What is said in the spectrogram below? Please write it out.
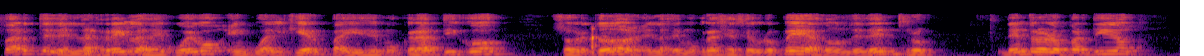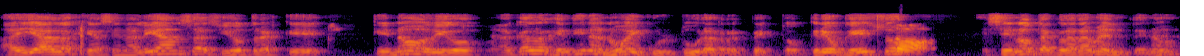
parte de las reglas de juego en cualquier país democrático, sobre todo en las democracias europeas, donde dentro, dentro de los partidos hay alas que hacen alianzas y otras que, que no. Digo, acá en la Argentina no hay cultura al respecto. Creo que eso se nota claramente, ¿no?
